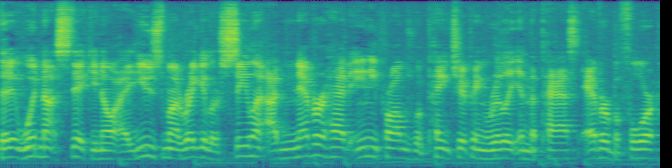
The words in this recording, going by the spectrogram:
that it would not stick. You know, I used my regular sealant. I've never had any problems with paint chipping really in the past ever before,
